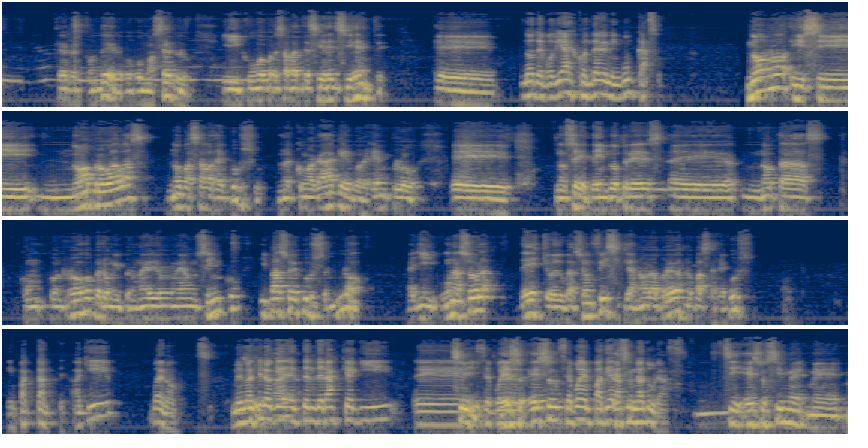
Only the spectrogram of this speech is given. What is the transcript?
qué responder o cómo hacerlo. Y Cuba por esa parte sí es exigente. Eh, no te podías esconder en ningún caso. No, no, y si no aprobabas, no pasabas de curso. No es como acá que, por ejemplo, eh, no sé, tengo tres eh, notas con, rojo, pero mi promedio me da un 5 y paso de curso. No, allí una sola. De hecho, educación física no la apruebas, no pasas de curso. Impactante. Aquí, bueno, me imagino que ah. entenderás que aquí eh, se, puede, eso, se pueden patear asignaturas. Sí, eso sí me,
